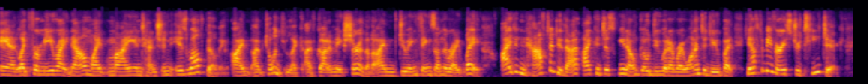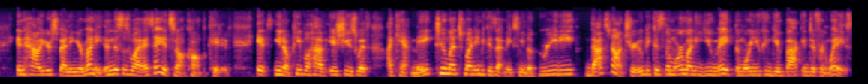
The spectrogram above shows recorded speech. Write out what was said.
and like for me right now my my intention is wealth building I, i've told you like i've got to make sure that i'm doing things on the right way i didn't have to do that i could just you know go do whatever i wanted to do but you have to be very strategic in how you're spending your money. And this is why I say it's not complicated. It's, you know, people have issues with, I can't make too much money because that makes me look greedy. That's not true because the more money you make, the more you can give back in different ways.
